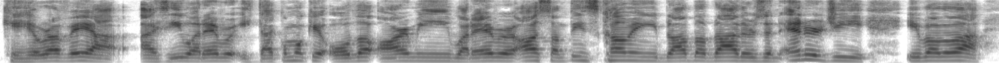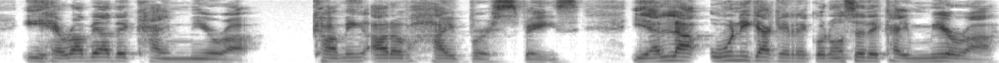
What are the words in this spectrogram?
que Hera vea así, whatever, y está como que all the army, whatever, oh, something's coming, y bla, bla, bla, there's an energy, y bla, bla, bla, y Hera vea de Chimera. coming out of hyperspace. Y es la única que reconoce de Chimera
